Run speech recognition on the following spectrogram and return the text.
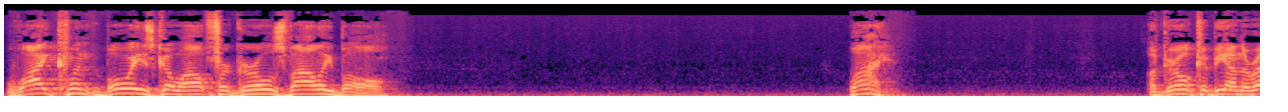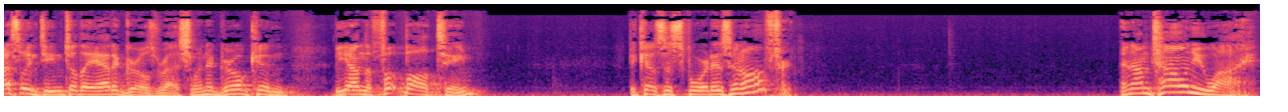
why couldn't boys go out for girls' volleyball? Why? A girl could be on the wrestling team until they add a girls' wrestling. A girl can be on the football team because the sport isn't offered. And I'm telling you why.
